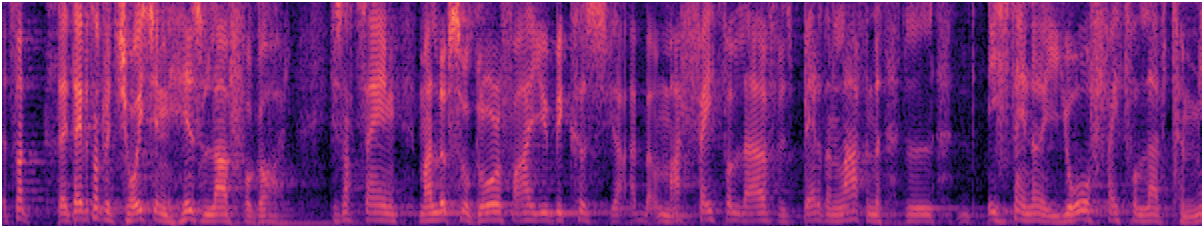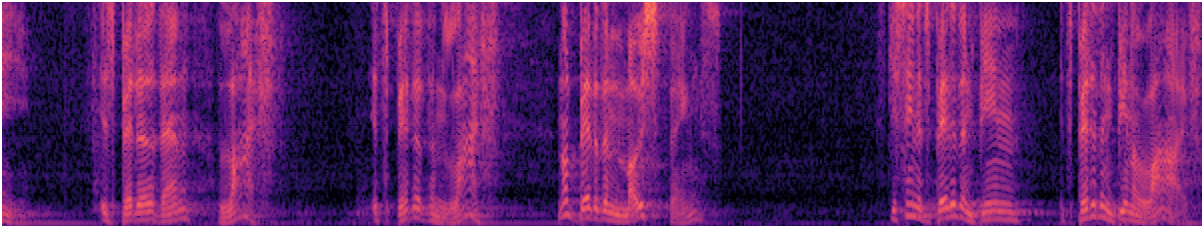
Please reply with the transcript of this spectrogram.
it's not, David's not rejoicing in his love for God. He's not saying, My lips will glorify you because my faithful love is better than life. And the, he's saying, No, your faithful love to me is better than life. It's better than life, not better than most things. He's saying it's better than being, it's better than being alive,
